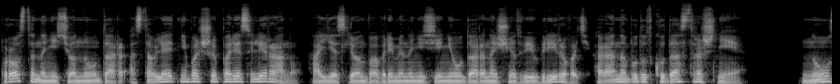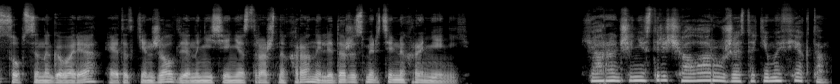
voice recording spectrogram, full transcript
Просто нанесенный удар оставляет небольшой порез или рану, а если он во время нанесения удара начнет вибрировать, раны будут куда страшнее. Ну, собственно говоря, этот кинжал для нанесения страшных ран или даже смертельных ранений. Я раньше не встречала оружие с таким эффектом.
